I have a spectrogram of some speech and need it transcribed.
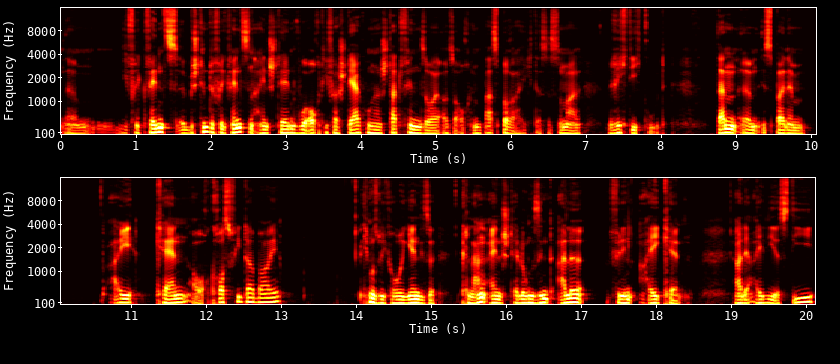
ähm, die Frequenz, äh, bestimmte Frequenzen einstellen, wo auch die Verstärkung dann stattfinden soll, also auch im Bassbereich. Das ist nochmal richtig gut. Dann ähm, ist bei dem iCan auch Crossfeed dabei. Ich muss mich korrigieren, diese Klangeinstellungen sind alle für den iCan. Ja, der IDSD,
